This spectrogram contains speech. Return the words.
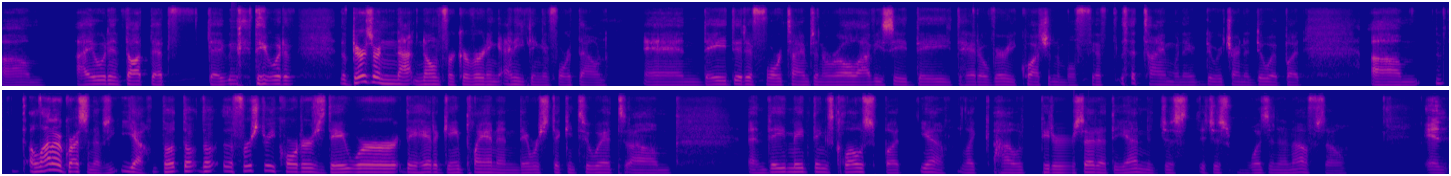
Um, I wouldn't thought that they they would have. The Bears are not known for converting anything in fourth down, and they did it four times in a row. Obviously, they had a very questionable fifth time when they, they were trying to do it, but um a lot of aggressiveness. Yeah the, the the first three quarters they were they had a game plan and they were sticking to it um and they made things close but yeah like how peter said at the end it just it just wasn't enough so. And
